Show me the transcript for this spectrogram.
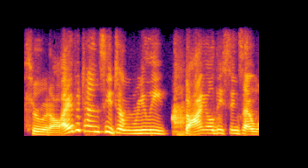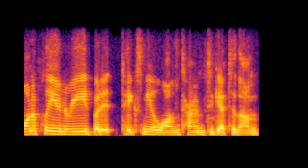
through it all. I have a tendency to really buy all these things I want to play and read, but it takes me a long time to get to them.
